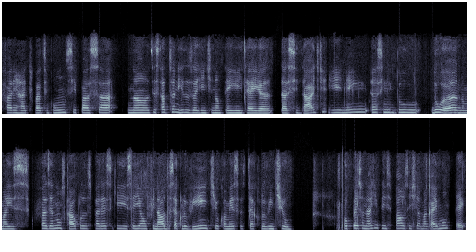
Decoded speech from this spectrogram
Fahrenheit 451 se passa nos Estados Unidos. A gente não tem ideia da cidade e nem assim do, do ano, mas fazendo uns cálculos parece que seria o final do século XX, o começo do século XXI. O personagem principal se chama Guy Montag.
